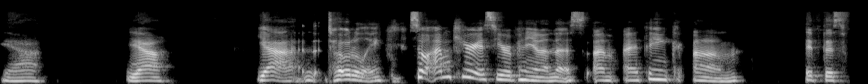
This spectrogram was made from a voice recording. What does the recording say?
Yeah. Yeah. Yeah, totally. So I'm curious your opinion on this. Um, I think um, if this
